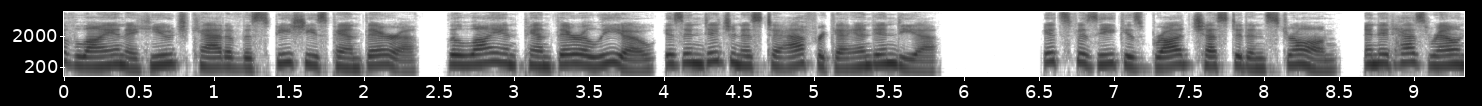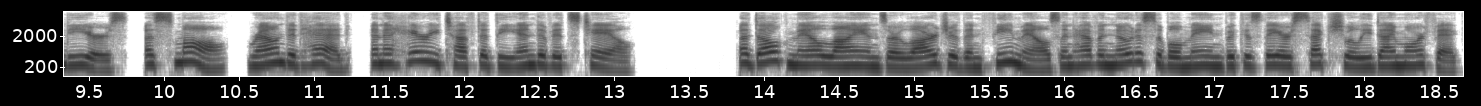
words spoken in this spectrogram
of lion a huge cat of the species Panthera, the lion Panthera leo is indigenous to Africa and India. Its physique is broad-chested and strong, and it has round ears, a small, rounded head, and a hairy tuft at the end of its tail. Adult male lions are larger than females and have a noticeable mane because they are sexually dimorphic.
